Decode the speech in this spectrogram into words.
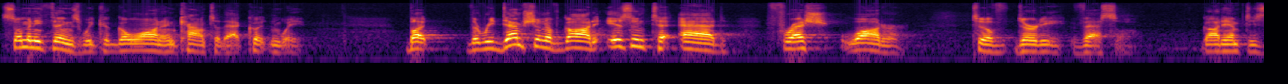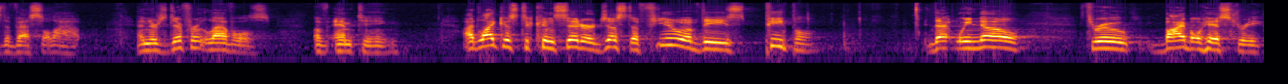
So many things we could go on and count to that, couldn't we? But the redemption of God isn't to add fresh water to a dirty vessel. God empties the vessel out. And there's different levels of emptying. I'd like us to consider just a few of these people that we know through Bible history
